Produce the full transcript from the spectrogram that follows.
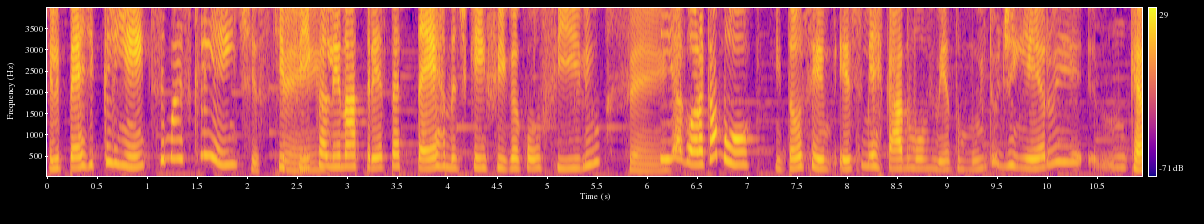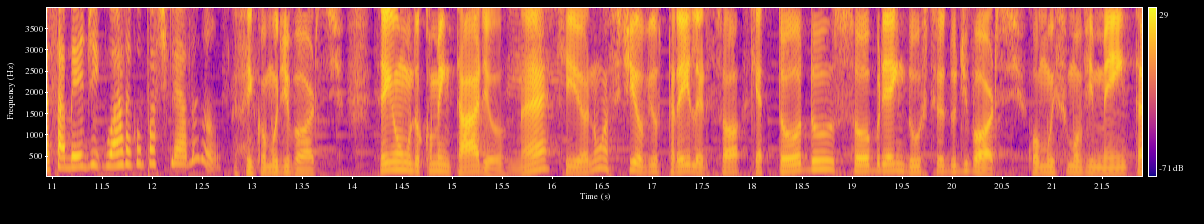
Ele perde clientes e mais clientes, que Sim. fica ali na treta eterna de quem fica com o filho Sim. e agora acabou. Então, assim, esse mercado movimenta muito dinheiro e não quer saber de guarda compartilhada, não. Assim como o divórcio. Tem um documentário, né? Que eu não assisti, eu vi o trailer só, que é todo sobre a indústria do divórcio. Como isso movimenta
